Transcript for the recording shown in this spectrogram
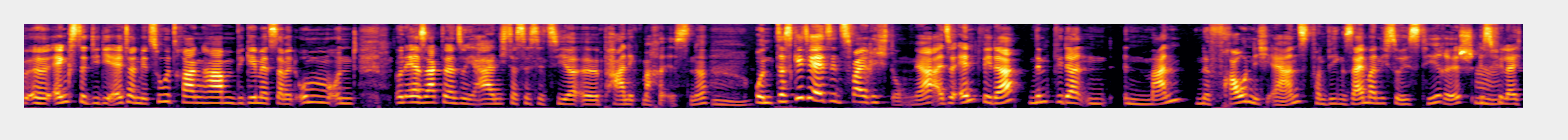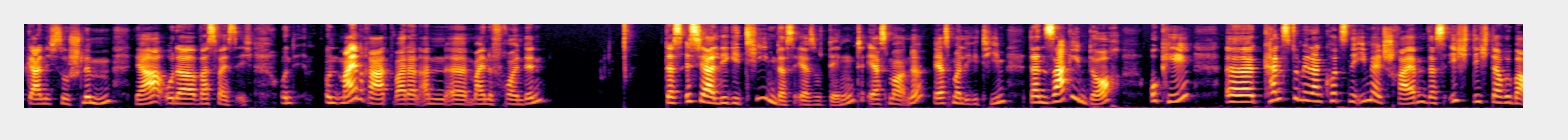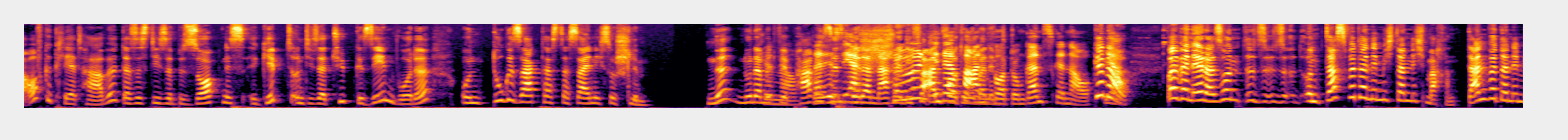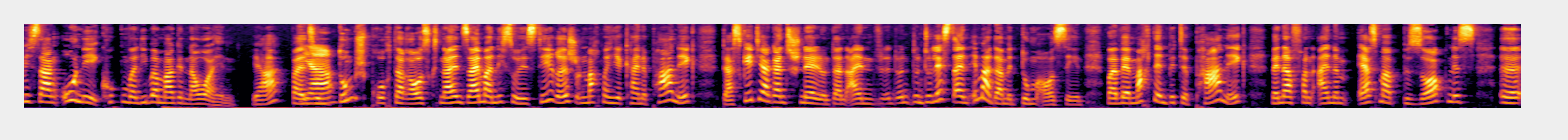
äh, Ängste, die die Eltern mir zugetragen haben, wie gehen wir jetzt damit um? Und, und er sagte dann so, ja, nicht, dass das jetzt hier äh, Panikmache ist. Ne? Und das geht ja jetzt in zwei Richtungen. Ja? Also entweder nimmt wieder ein, ein Mann eine Frau nicht ernst, von wegen sei mal nicht so hysterisch, ist vielleicht gar nicht so schlimm, ja, oder was weiß ich. Und, und mein Rat war dann an äh, meine Freundin, das ist ja legitim, dass er so denkt. Erstmal, ne? Erstmal legitim. Dann sag ihm doch, okay, äh, kannst du mir dann kurz eine E-Mail schreiben, dass ich dich darüber aufgeklärt habe, dass es diese Besorgnis gibt und dieser Typ gesehen wurde und du gesagt hast, das sei nicht so schlimm. Ne? Nur damit Genau. wir Paare sind, er wer dann nachher die in Verantwortung der übernimmt. Verantwortung, ganz genau. Genau. Ja. Weil wenn er da so, und das wird er nämlich dann nicht machen. Dann wird er nämlich sagen, oh nee, gucken wir lieber mal genauer hin. Ja, weil so Ja. ein Dummspruch da rausknallen, sei mal nicht so hysterisch und mach mal hier keine Panik, das geht ja ganz schnell und dann einen, und, und du lässt einen immer damit dumm aussehen. Weil wer macht denn bitte Panik, wenn er von einem erstmal Besorgnis äh,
